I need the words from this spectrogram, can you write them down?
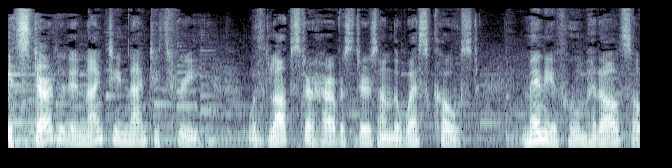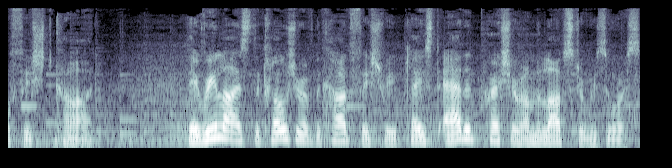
It started in 1993 with lobster harvesters on the west coast many of whom had also fished cod. They realized the closure of the cod fishery placed added pressure on the lobster resource,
